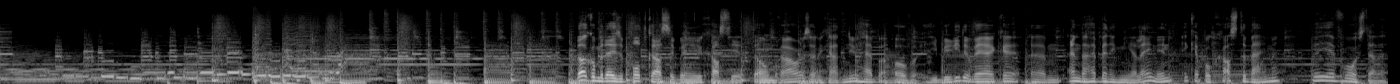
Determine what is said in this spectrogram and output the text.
Thank you. Welkom bij deze podcast. Ik ben jullie gastheer Toon Brouwers en ik ga het nu hebben over hybride werken. Ehm, en daar ben ik niet alleen in. Ik heb ook gasten bij me. Wil je je voorstellen?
